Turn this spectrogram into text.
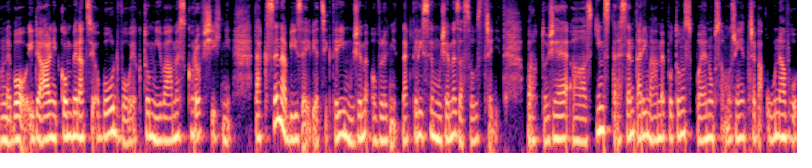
nebo ideálně kombinaci obou dvou, jak to míváme skoro všichni, tak se nabízejí věci, které můžeme ovlivnit, na které se můžeme zasoustředit. Protože s tím stresem tady máme potom spojenou samozřejmě třeba únavu,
